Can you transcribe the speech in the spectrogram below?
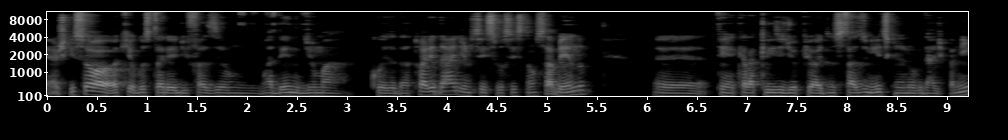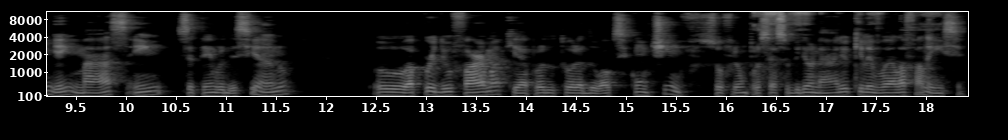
Eu acho que só aqui eu gostaria de fazer um adendo de uma coisa da atualidade, não sei se vocês estão sabendo, é, tem aquela crise de opioides nos Estados Unidos, que não é novidade para ninguém, mas em setembro desse ano, a Purdue Pharma, que é a produtora do Oxycontin, sofreu um processo bilionário que levou ela à falência.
